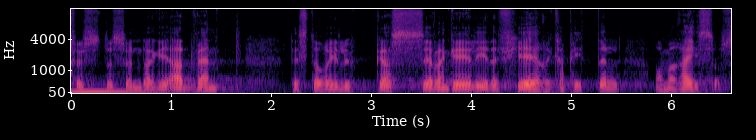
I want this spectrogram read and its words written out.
første søndag i advent. Det står i Lukas evangeliet i det fjerde kapittel om å reise oss.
